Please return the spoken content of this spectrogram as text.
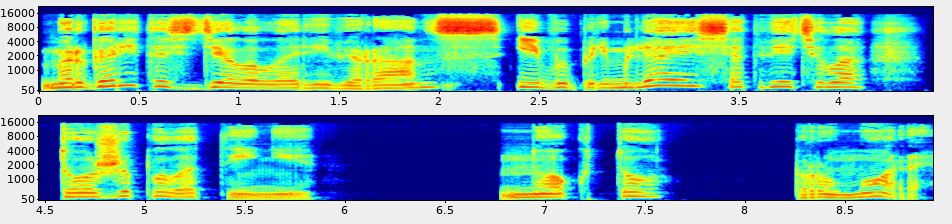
Маргарита сделала реверанс и, выпрямляясь, ответила тоже по латыни «Нокто пруморе»,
